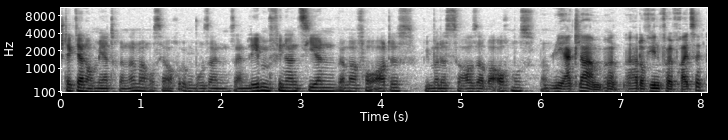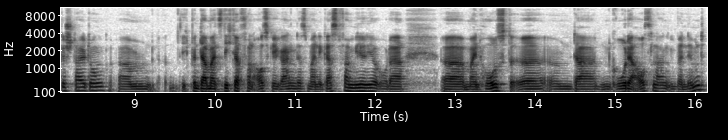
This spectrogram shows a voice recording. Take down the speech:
steckt ja noch mehr drin. Ne? Man muss ja auch irgendwo sein, sein Leben finanzieren, wenn man vor Ort ist, wie man das zu Hause aber auch muss. Ne? Ja klar, man hat auf jeden Fall Freizeitgestaltung. Ähm, ich bin damals nicht davon ausgegangen, dass meine Gastfamilie oder äh, mein Host äh, ähm, da ein Gros der Auslagen übernimmt.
